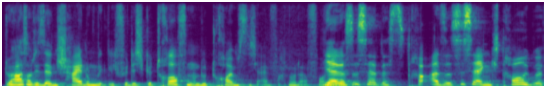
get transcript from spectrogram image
du hast auch diese Entscheidung wirklich für dich getroffen und du träumst nicht einfach nur davon. Ja, das ist ja das, also es ist ja eigentlich traurig, weil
